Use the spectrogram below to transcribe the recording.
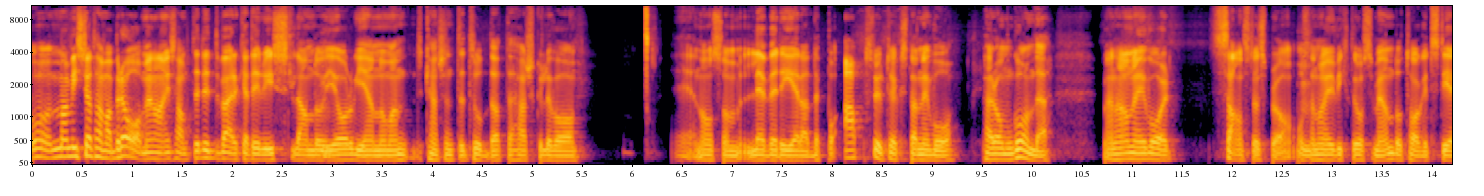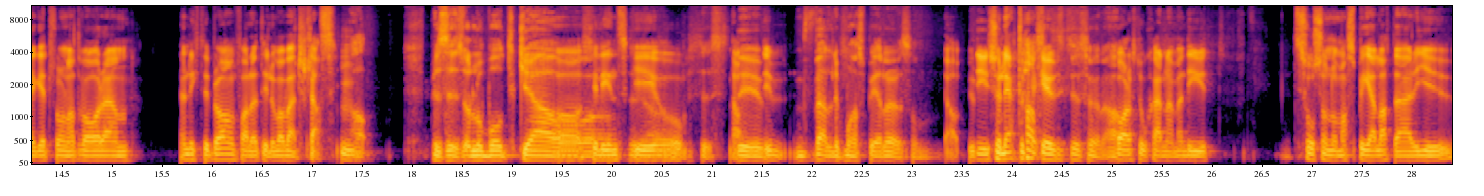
och man visste ju att han var bra men han har ju samtidigt verkat i Ryssland Mm. och Georgien och man kanske inte trodde att det här skulle vara eh, någon som levererade på absolut högsta nivå per omgående. Men han har ju varit sanslöst bra och Mm. sen har ju Victor Osimhen då tagit steget från att vara en, en riktigt bra anfallare till att vara världsklass. Ja. Precis, och Lobotka och... Ja, Zielinski och- precis. Ja, det är ju väldigt många spelare som... Ja, det är ju så lätt att peka ut ja. bara storstjärna men det är ju så som de har spelat är ju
